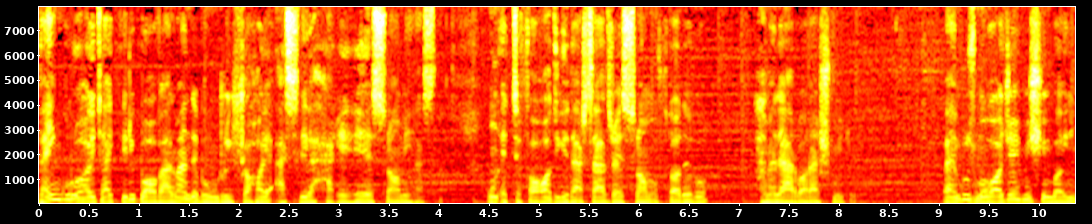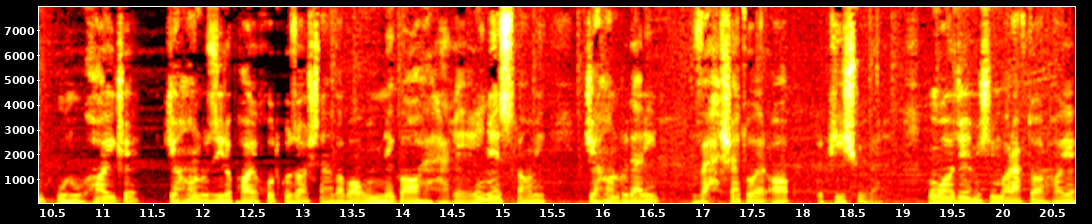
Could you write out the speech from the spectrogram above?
و این گروه های تکفیری باورمند به اون ریشه های اصلی و حقیقی اسلامی هستند. اون اتفاقاتی که در صدر اسلام افتاده و همه دربارش میدون و امروز مواجه میشیم با این گروه هایی که جهان رو زیر پای خود گذاشتن و با اون نگاه حقیقی اسلامی جهان رو در این وحشت و ارعاب به پیش می‌برن. مواجه میشیم با رفتارهای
